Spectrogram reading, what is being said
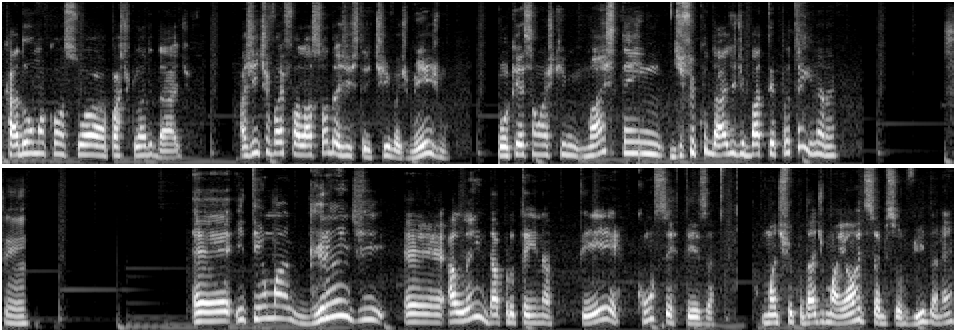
Cada uma com a sua particularidade. A gente vai falar só das restritivas mesmo, porque são as que mais têm dificuldade de bater proteína, né? Sim. É, e tem uma grande. É, além da proteína ter, com certeza, uma dificuldade maior de ser absorvida, né?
